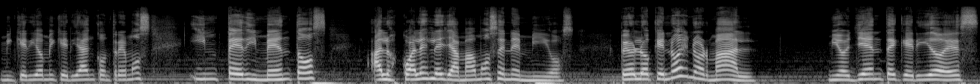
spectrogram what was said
mi querido, mi querida, encontremos impedimentos a los cuales le llamamos enemigos. Pero lo que no es normal, mi oyente querido, es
